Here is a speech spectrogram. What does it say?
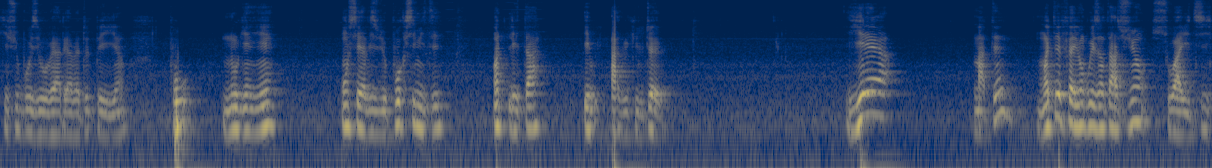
qui sont supposés ouverts à travers tout le pays hein, pour nous gagner un service de proximité entre l'État et l'agriculteur. Hier matin, moi j'ai fait une présentation sur Haïti.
